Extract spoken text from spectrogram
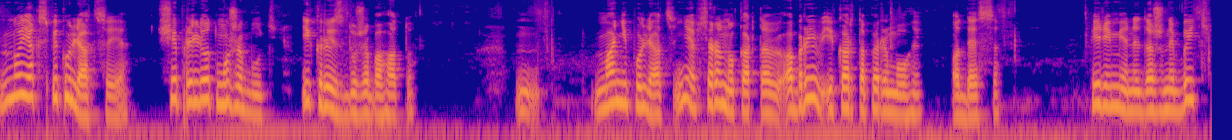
Ну, як спекуляція. Ще прильот може бути. І криз дуже багато. М, Маніпуляція. Ні, все одно карта обрив і карта перемоги Одеса. Перемены должны быть.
